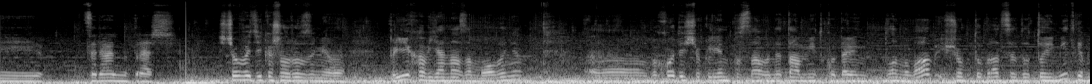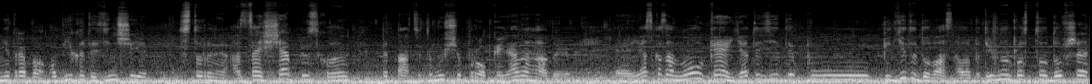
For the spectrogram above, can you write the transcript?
І це реально треш. Що ви тільки що розуміли? Приїхав я на замовлення. Е, Виходить, що клієнт поставив не там мітку, де він планував, і щоб добратися до тої мітки, мені треба об'їхати з іншої сторони. А це ще плюс хвилин 15, тому що пробка, я нагадую. Е, Я сказав, ну окей, я тоді, типу, під'їду до вас, але потрібно просто довше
